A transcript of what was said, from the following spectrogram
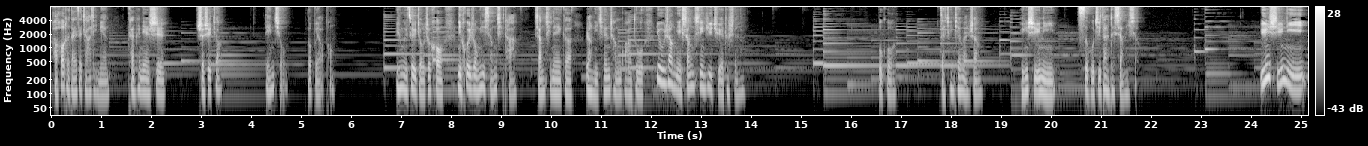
好好的待在家里面，看看电视，睡睡觉。连酒都不要碰，因为醉酒之后，你会容易想起他，想起那个让你牵肠挂肚又让你伤心欲绝的人。不过，在今天晚上，允许你肆无忌惮的想一想，允许你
